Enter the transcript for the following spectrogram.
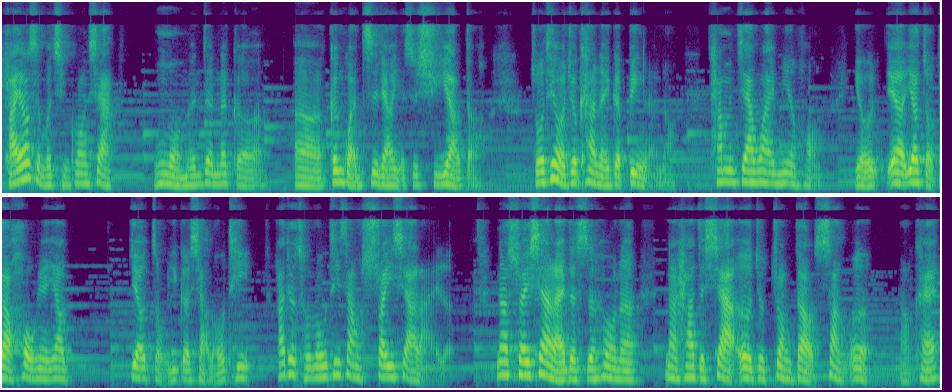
还有什么情况下，我们的那个呃根管治疗也是需要的？昨天我就看了一个病人哦，他们家外面哈、哦、有要要走到后面要要走一个小楼梯，他就从楼梯上摔下来了。那摔下来的时候呢，那他的下颚就撞到上颚，OK，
